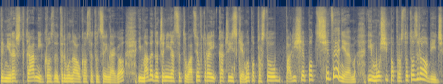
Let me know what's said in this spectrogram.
tymi resztkami Trybunału Konstytucyjnego i mamy do czynienia z sytuacją, w której Kaczyńskiemu po prostu pali się pod siedzeniem i musi po prostu to zrobić.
